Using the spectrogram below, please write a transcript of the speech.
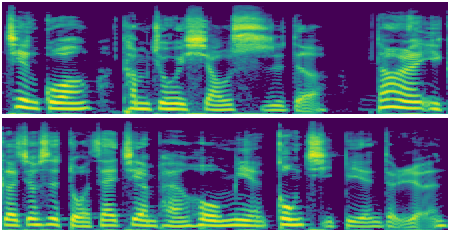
见光他们就会消失的。当然，一个就是躲在键盘后面攻击别人的人，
